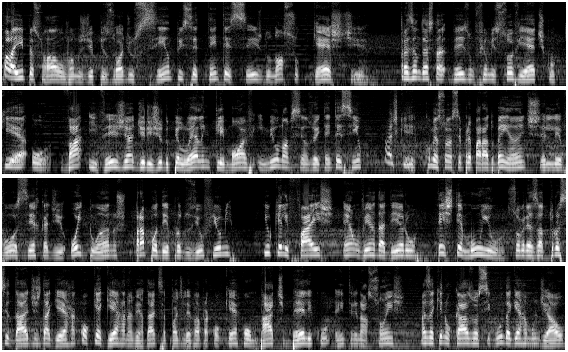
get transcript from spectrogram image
Fala aí pessoal, vamos de episódio 176 do nosso cast. Trazendo desta vez um filme soviético que é o Vá e Veja, dirigido pelo Ellen Klimov em 1985. Acho que começou a ser preparado bem antes, ele levou cerca de oito anos para poder produzir o filme. E o que ele faz é um verdadeiro testemunho sobre as atrocidades da guerra, qualquer guerra, na verdade, você pode levar para qualquer combate bélico entre nações, mas aqui no caso a Segunda Guerra Mundial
